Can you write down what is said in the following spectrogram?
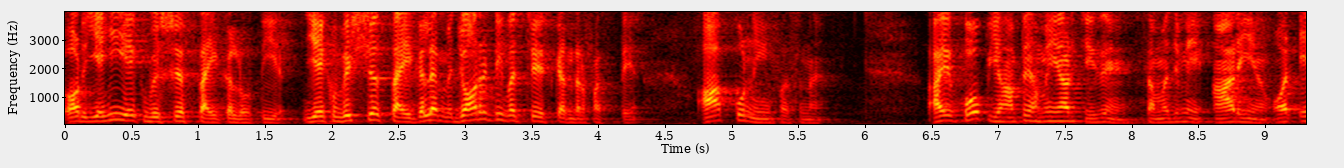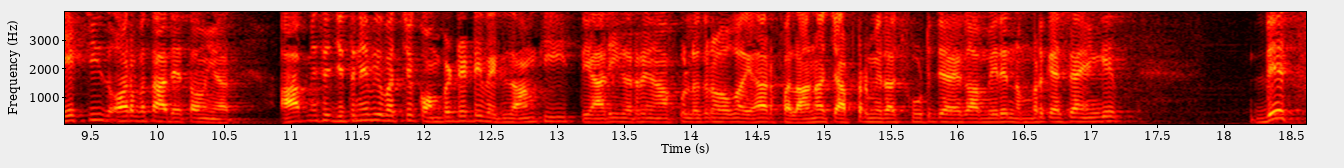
और यही एक विशेष साइकिल होती है। ये एक विशेष साइकिल है मेजोरिटी बच्चे इसके अंदर फंसते हैं। आपको नहीं फंसना है। आई होप यहाँ पे हमें यार चीज़ें समझ में आ रही हैं। और एक चीज़ और बता देता हूँ यार। आप में से जितने भी बच्चे कॉम्पिटेटिव एग्ज़ाम की तैयारी कर रहे हैं, आपको लग रहा होगा, यार, फलाना चैप्टर मेरा छूट जाएगा, मेरे नंबर कैसे आएँगे? This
